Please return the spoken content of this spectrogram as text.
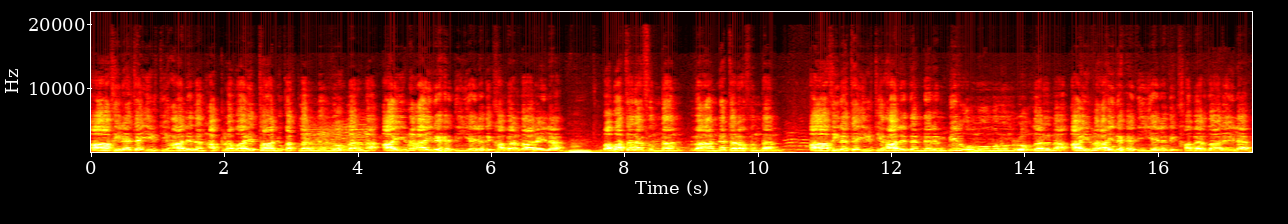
ahirete irtihal eden akrabayı talukatlarının ruhlarına ayrı ayrı hediye eyledik haberdar eyle. Baba tarafından ve anne tarafından ahirete irtihal edenlerin bil umumunun ruhlarına ayrı ayrı hediye eyledik haberdar eyle.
